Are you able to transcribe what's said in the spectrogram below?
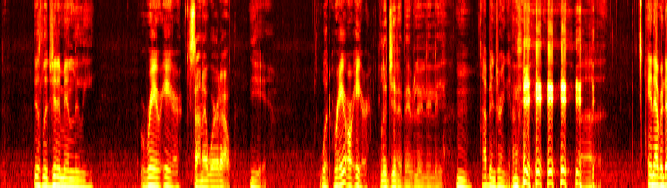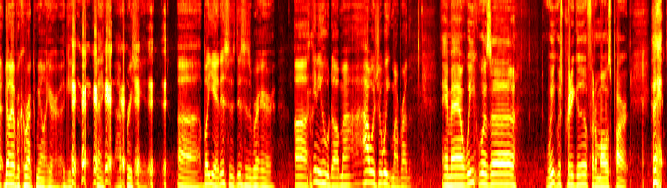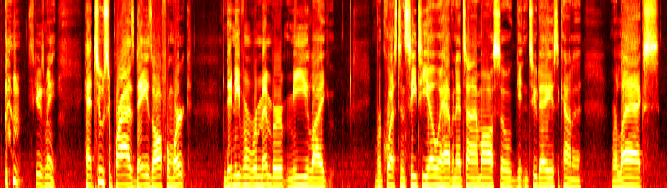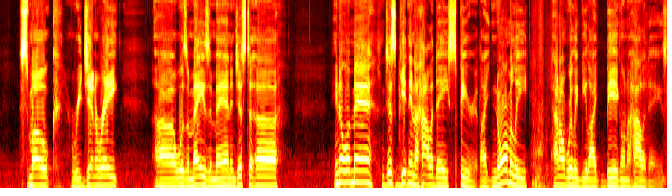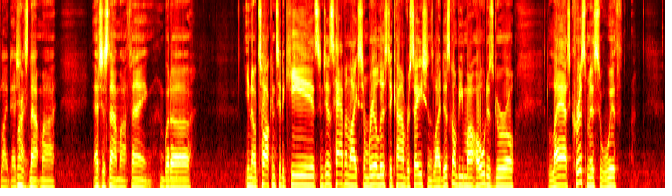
This legitimately rare air. Sound that word out. Yeah. What rare or air? Legitimately. Lily. I've been drinking. uh, and ever don't ever correct me on air again. Thank you. I appreciate it. Uh, but yeah, this is this is rare air. Uh, anywho, dog, man, how was your week, my brother? Hey man, week was uh week was pretty good for the most part. Excuse me. Had two surprise days off from work. Didn't even remember me like requesting CTO and having that time off, so getting two days to kind of relax, smoke, regenerate uh, was amazing, man. And just to, uh, you know what, man, just getting in the holiday spirit. Like normally, I don't really be like big on the holidays. Like that's just not my, that's just not my thing. But uh, you know, talking to the kids and just having like some realistic conversations. Like this gonna be my oldest girl last Christmas with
